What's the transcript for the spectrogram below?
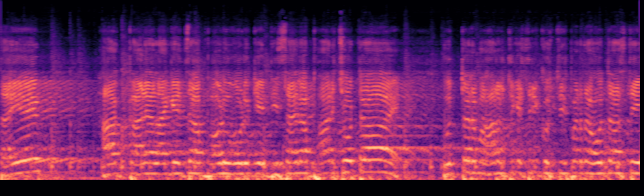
साहेब हा काळ्या लागेचा बाळू बोडके दिसायला फार छोटा आहे. उत्तर महाराष्ट्र केसरी कुस्ती स्पर्धा होत असते.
